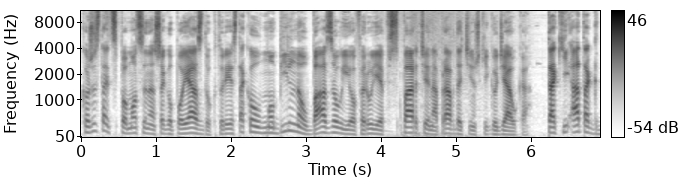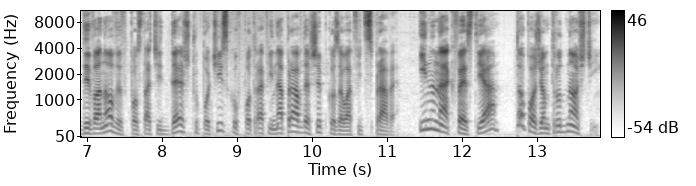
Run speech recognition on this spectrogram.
korzystać z pomocy naszego pojazdu, który jest taką mobilną bazą i oferuje wsparcie naprawdę ciężkiego działka. Taki atak dywanowy w postaci deszczu pocisków potrafi naprawdę szybko załatwić sprawę. Inna kwestia to poziom trudności.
